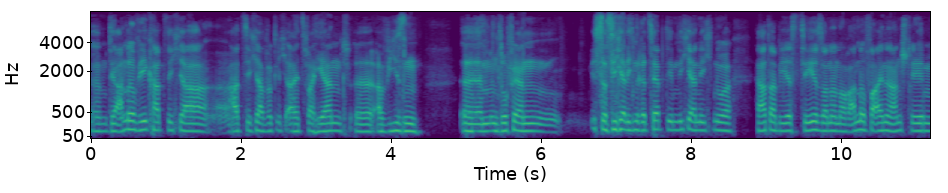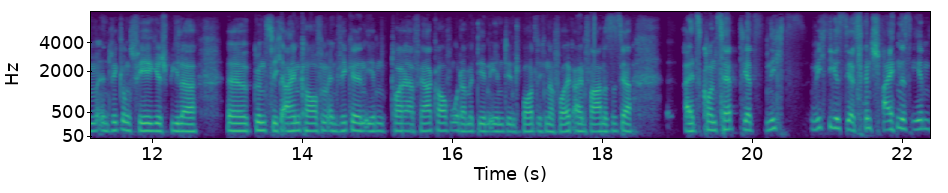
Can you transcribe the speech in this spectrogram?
ähm, der andere Weg hat sich ja, hat sich ja wirklich als verheerend äh, erwiesen. Ähm, insofern ist das sicherlich ein Rezept, dem nicht ja nicht nur Hertha BSC, sondern auch andere Vereine anstreben, entwicklungsfähige Spieler äh, günstig einkaufen, entwickeln, eben teuer verkaufen oder mit denen eben den sportlichen Erfolg einfahren. Das ist ja als Konzept jetzt nichts Wichtiges, jetzt Entscheidendes eben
